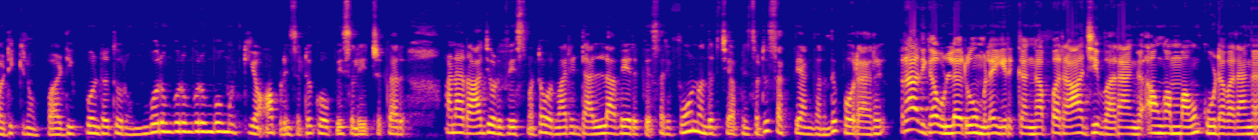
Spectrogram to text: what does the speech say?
படிக்கணும் படி. நடிப்புன்றது ரொம்ப ரொம்ப ரொம்ப ரொம்ப முக்கியம் அப்படின்னு சொல்லிட்டு கோபி சொல்லிட்டு இருக்காரு ஆனால் ராஜோட ஃபேஸ் மட்டும் ஒரு மாதிரி டல்லாகவே இருக்குது சரி ஃபோன் வந்துடுச்சு அப்படின்னு சொல்லிட்டு சக்தி அங்கேருந்து போகிறாரு ராதிகா உள்ள ரூமில் இருக்காங்க. அப்போ ராஜி வராங்க. அவங்க அம்மாவும் கூட வராங்க.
